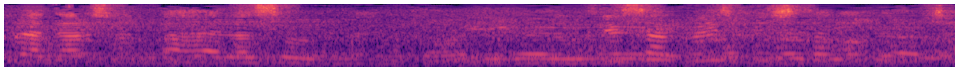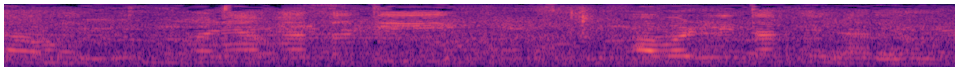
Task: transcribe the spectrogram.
प्रदर्शन पाहायला सोडलं. ती सगळीच पुस्तकं खूप छान आहेत. आणि आम्ही आता ती आवडली तर घेणार आहोत.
